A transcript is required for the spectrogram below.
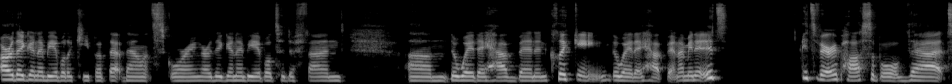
Are they going to be able to keep up that balanced scoring? Are they going to be able to defend um, the way they have been and clicking the way they have been? I mean it's it's very possible that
